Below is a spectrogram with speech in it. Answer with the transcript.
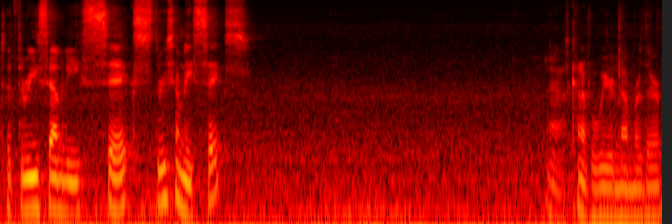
to 376. 376? Yeah, it's kind of a weird number there.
